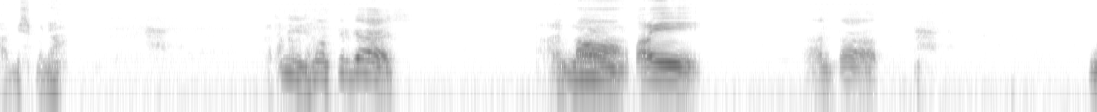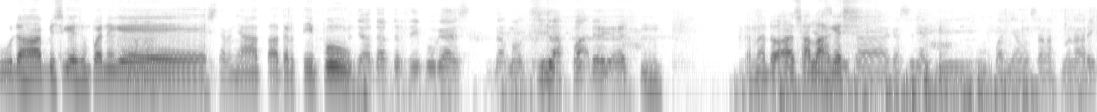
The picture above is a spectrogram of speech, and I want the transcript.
habis banyak. Udah. mampir guys Tarik mau, tarik. mantap Udah habis guys umpannya guys. Ternyata tertipu. ternyata tertipu guys tidak mau silapak dia guys Hmm. Karena doa salah guys. kita kasih lagi umpan yang sangat menarik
